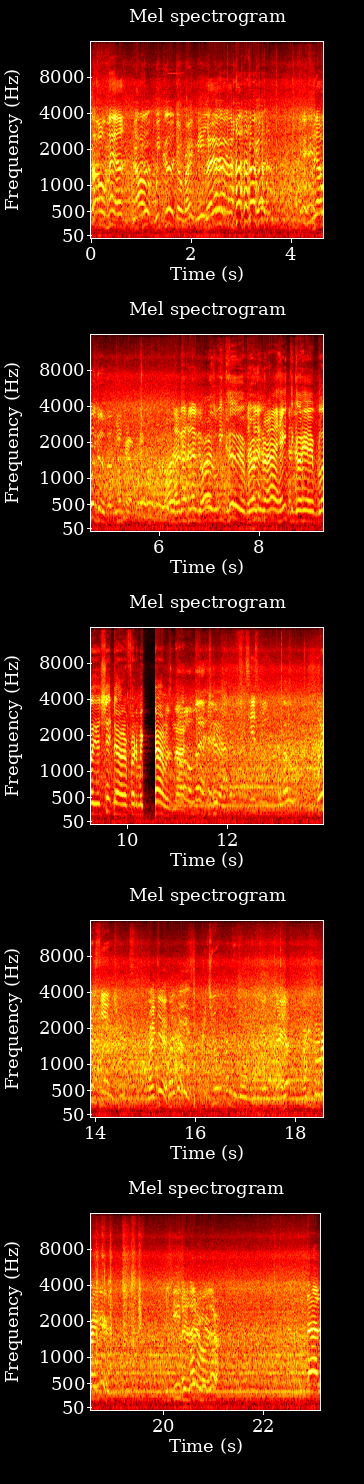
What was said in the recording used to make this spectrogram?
Oh man, We oh. good, we good though, right? Me and you good. yeah, we good, bro. Okay, As far as we good, bro. You know, I hate to go ahead and blow your shit down in front of McDonald's now. Oh man. Excuse me. Hello? Where's the entrance? Right there. Could you open the door? Yeah. Or you go right here. It's easier There's letter over there. Dad,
